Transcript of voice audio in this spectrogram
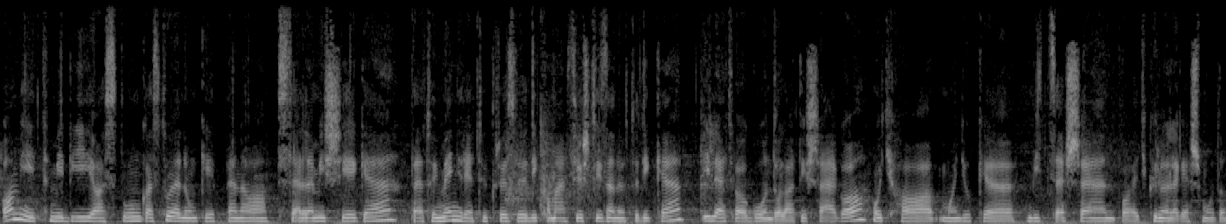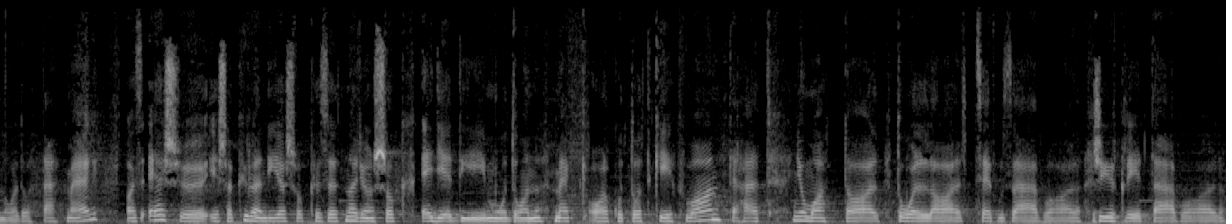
Amit mi díjaztunk, az tulajdonképpen a szellemisége, tehát hogy mennyire tükröződik a március 15-e, illetve a gondolatisága, hogyha mondjuk viccesen vagy különleges módon oldották meg. Az első és a külön díjasok között nagyon sok egyedi módon megalkotott kép van, tehát nyomattal, tollal, ceruzával, zsírkrétával,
